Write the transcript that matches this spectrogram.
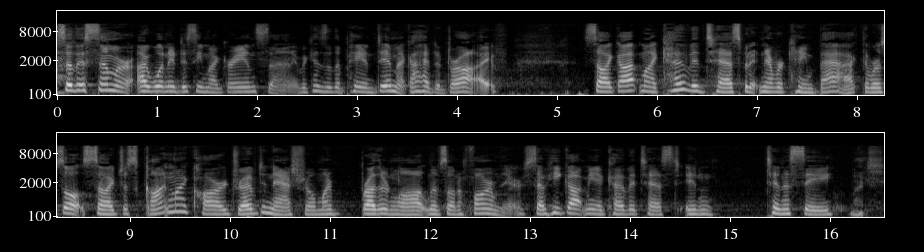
So this summer, I wanted to see my grandson, and because of the pandemic, I had to drive. So I got my COVID test, but it never came back, the results. So I just got in my car, drove to Nashville. My brother in law lives on a farm there. So he got me a COVID test in Tennessee. Nice.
